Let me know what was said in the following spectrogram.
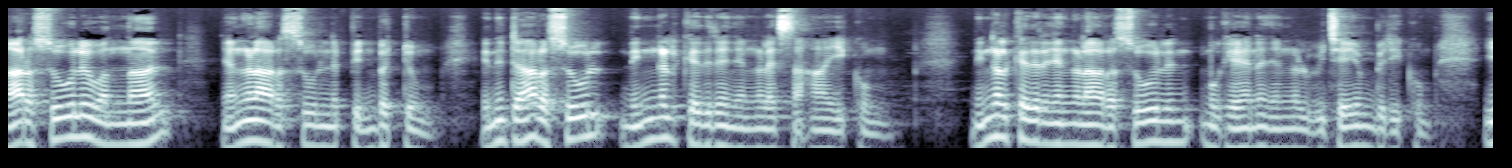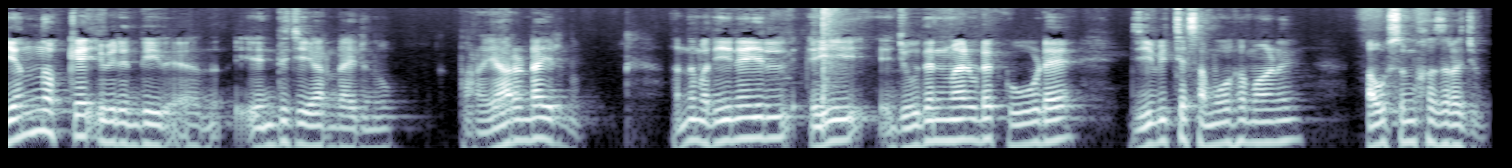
ആ റസൂൽ വന്നാൽ ഞങ്ങൾ ആ റസൂലിനെ പിൻപറ്റും. എന്നിട്ട് ആ റസൂൽ നിങ്ങൾക്കെതിരെ ഞങ്ങളെ സഹായിക്കും. നിങ്ങൾക്കെതിരെ ഞങ്ങൾ ആ റസൂലിൻ മുഖേന ഞങ്ങൾ വിജയം വരിക്കും. എന്നൊക്കെ ഇവരെന്ത് എന്ത് ചെയ്യാറുണ്ടായിരുന്നു? പറയാറുണ്ടായിരുന്നു. അന്ന് മദീനയിൽ ഈ ജൂതന്മാരുടെ കൂടെ ജീവിച്ച സമൂഹമാണ് ഔസും ഹസ്രജും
